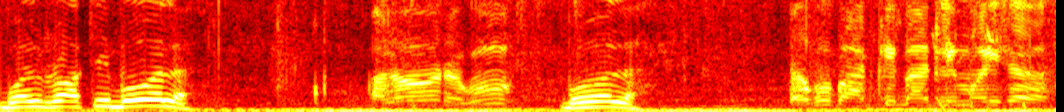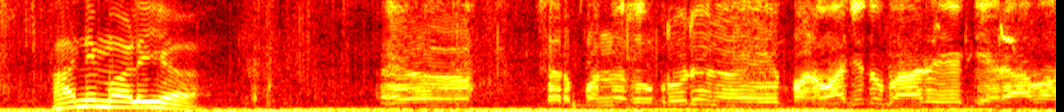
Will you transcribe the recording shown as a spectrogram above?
બોલ રોકી બોલ. હલો રઘુ. બોલ. રઘુ બાટલી બાટલી મળી છે? હાની મળી હ સરપંચ નો છોકરો છે ને એ ભણવા જતો બહાર એ ઘેર આવે.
